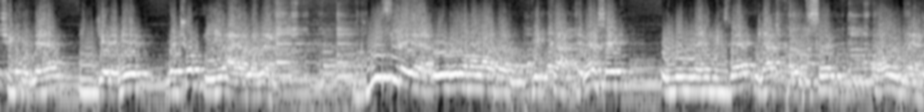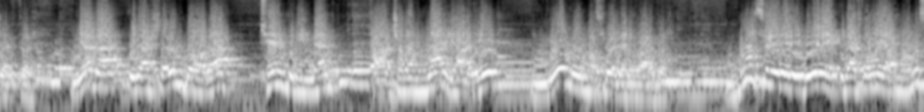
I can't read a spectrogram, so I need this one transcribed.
şekilde incelenir ve çok iyi ayarlanır. Bu süreye uygulamalarda dikkat edersek ürünlerimizde ilaç kalıntısı olmayacaktır. Ya da ilaçların doğada kendiliğinden parçalanma yani yok olma süreleri vardır. Bu süreleri bilerek ilaçlama yapmamız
